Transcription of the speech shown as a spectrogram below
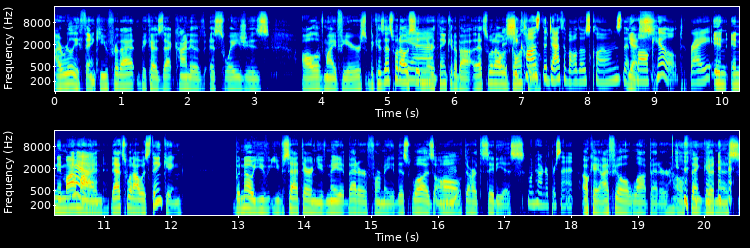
I really thank you for that because that kind of assuages all of my fears because that's what I was sitting there thinking about. That's what I was She caused through. the death of all those clones that Yes. Maul killed, right? in and in my Yeah. mind, that's what I was thinking. But no, you've you've sat there and you've made it better for me. This was Mm-hmm. all Darth Sidious. One hundred percent. Okay, I feel a lot better. Oh, thank goodness.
